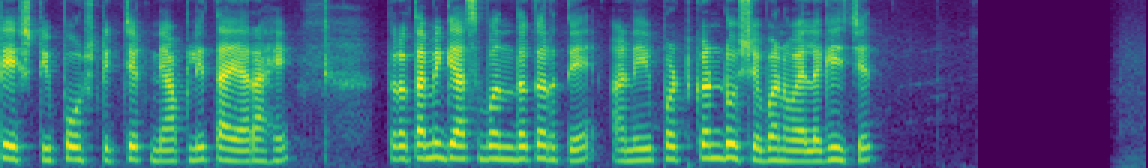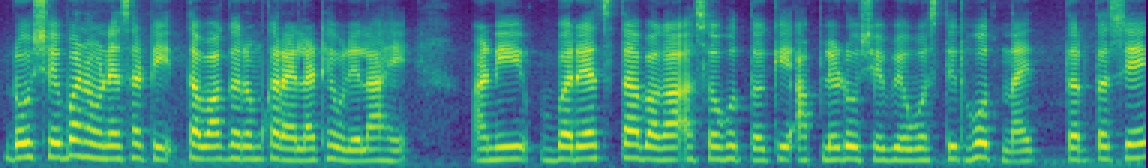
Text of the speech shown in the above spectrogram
टेस्टी पौष्टिक चटणी आपली तयार आहे. तर आता मी गॅस बंद करते आणि पटकन डोसे बनवायला घ्यायचे डोसे बनवण्यासाठी तवा गरम करायला ठेवलेला आहे. आणि बऱ्याचदा बघा असं होतं की आपले डोसे व्यवस्थित होत नाहीत तर तसे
